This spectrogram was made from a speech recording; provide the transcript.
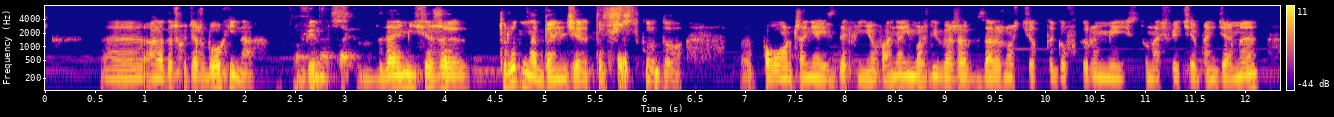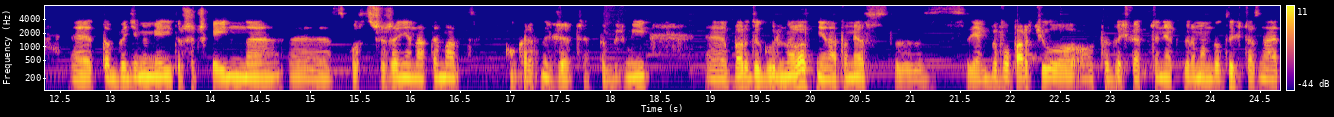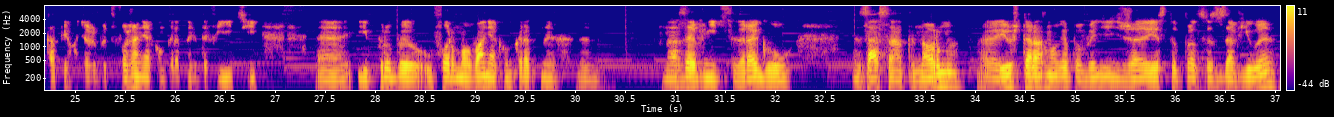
e, ale też chociażby o Chinach. Więc wydaje mi się, że trudne będzie to wszystko do połączenia i zdefiniowania i możliwe, że w zależności od tego, w którym miejscu na świecie będziemy, e, to będziemy mieli troszeczkę inne spostrzeżenia na temat konkretnych rzeczy. To brzmi bardzo górnolotnie, natomiast jakby w oparciu o, o te doświadczenia, które mam dotychczas na etapie chociażby tworzenia konkretnych definicji i próby uformowania konkretnych nazewnic, reguł, zasad, norm, już teraz mogę powiedzieć, że jest to proces zawiły,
